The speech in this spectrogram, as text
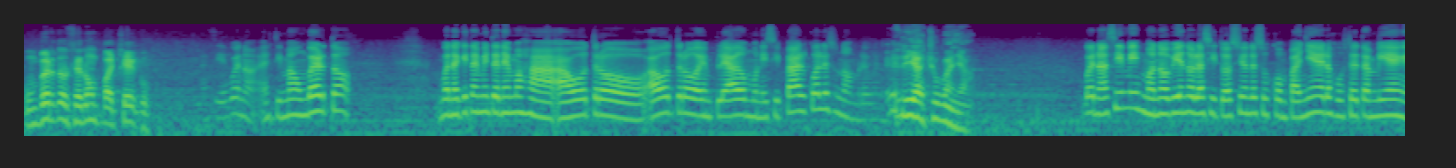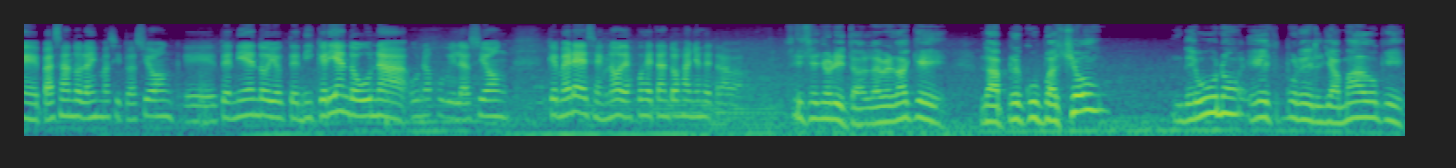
Humberto Cerón Pacheco. Así es, bueno, estimado Humberto, bueno, aquí también tenemos a, otro a otro empleado municipal. ¿Cuál es su nombre? Elías Chumañá. Bueno, así mismo, ¿no? Viendo la situación de sus compañeros, usted también eh, pasando la misma situación, eh, teniendo y, y, queriendo una, una jubilación que merecen, ¿no? Después de tantos años de trabajo. Sí, señorita, la verdad que la preocupación de uno es por el llamado que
